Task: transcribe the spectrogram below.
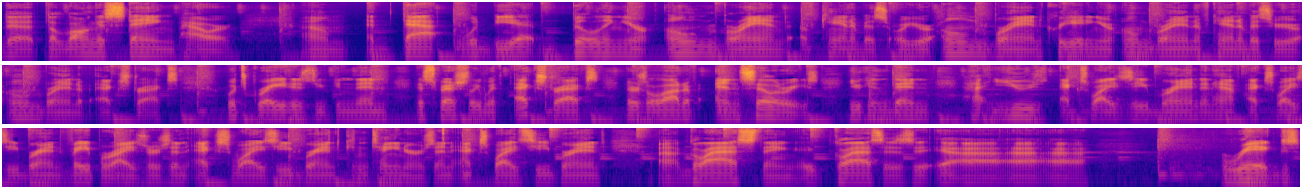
the, the longest staying power um, and that would be it. Building your own brand of cannabis or your own brand, creating your own brand of cannabis or your own brand of extracts. What's great is you can then, especially with extracts, there's a lot of ancillaries. You can then ha- use XYZ brand and have XYZ brand vaporizers and XYZ brand containers and XYZ brand uh, glass thing, glasses, uh, uh, uh rigs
